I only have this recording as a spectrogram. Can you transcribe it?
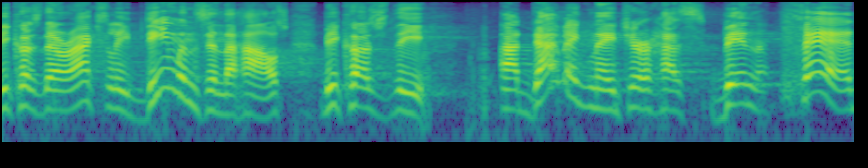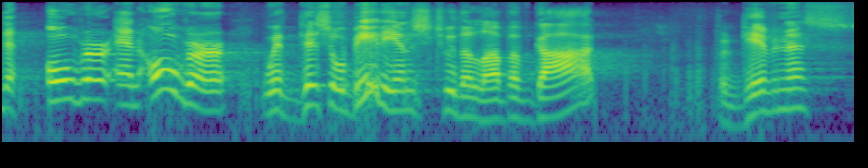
because there are actually demons in the house because the Adamic nature has been fed over and over with disobedience to the love of God, forgiveness,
